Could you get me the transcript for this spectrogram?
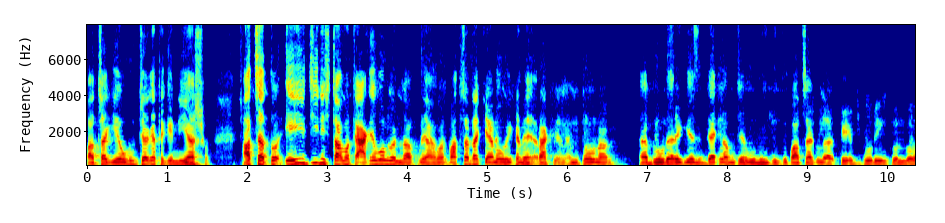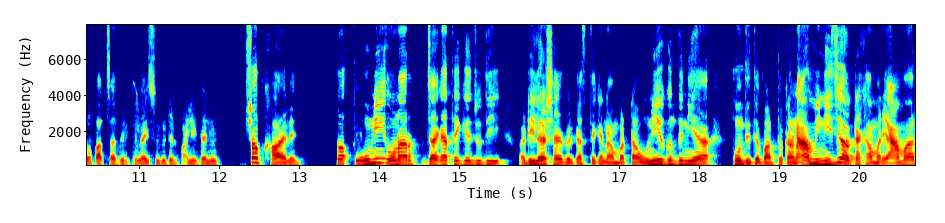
বাচ্চা গিয়ে অমুক জায়গা থেকে নিয়ে আসো। আচ্ছা তো এই জিনিসটা আমাকে আগে বলবেন না আপনি, আমার বাচ্চাটা কেন ওইখানে রাখলেন? আমি তো ওনার ব্রুডারে গিয়ে দেখলাম যে উনি কিন্তু বাচ্চাগুলোকে ব্রুডিং করল, বাচ্চাদেরকে লাইসোবিটের পানি টানি সব খাওয়াইলেন। তো উনি ওনার জায়গা থেকে যদি ডিলার সাহেবের কাছ থেকে নাম্বারটা উনিও কিন্তু নিয়ে ফোন দিতে পারতো। কারণ আমি নিজেও একটা খামারি, আমার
